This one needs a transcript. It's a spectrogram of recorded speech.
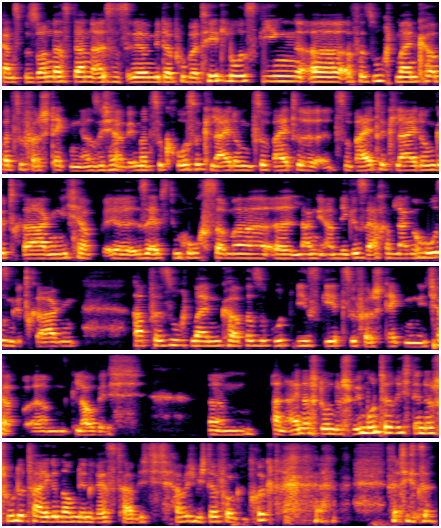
ganz besonders dann, als es äh, mit der Pubertät losging, äh, versucht, meinen Körper zu verstecken. Also ich habe immer zu große Kleidung, zu weite, zu weite Kleidung getragen. Ich habe äh, selbst im Hochsommer äh, langärmelige Sachen, lange Hosen getragen. Habe versucht, meinen Körper so gut wie es geht zu verstecken. Ich habe, ähm, glaube ich, ähm, an einer Stunde Schwimmunterricht in der Schule teilgenommen, den Rest habe ich, hab ich mich davor gedrückt. diese,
